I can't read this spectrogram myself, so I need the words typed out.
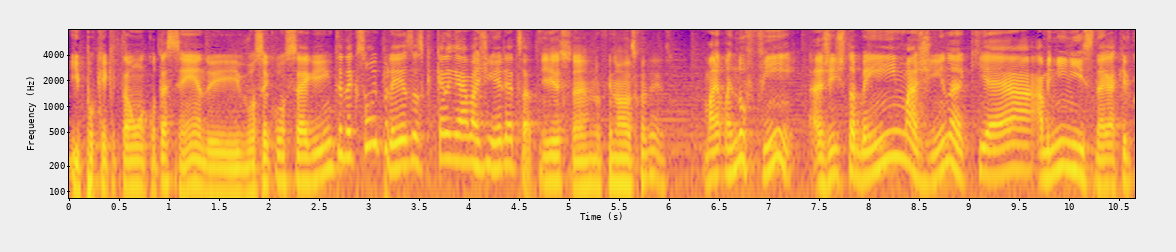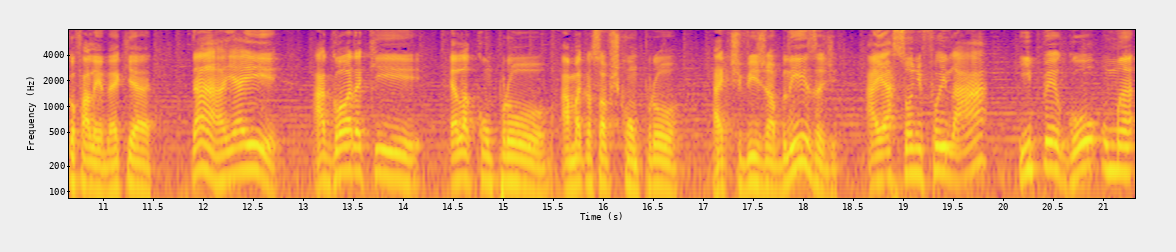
e por que que estão acontecendo. E você consegue entender que são empresas que querem ganhar mais dinheiro e etc. Isso, é, no final das contas é isso. Mas, mas no fim, a gente também imagina que é a, a meninice, né? Aquilo que eu falei, né? Que é. Ah, e aí? Agora que ela comprou. A Microsoft comprou a Activision, a Blizzard. Aí a Sony foi lá e pegou uma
